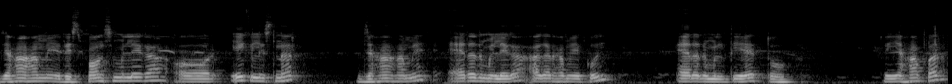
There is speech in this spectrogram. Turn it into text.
जहाँ हमें रिस्पांस मिलेगा, और एक लिसनर जहाँ हमें एरर मिलेगा। अगर हमें कोई एरर मिलती है तो तो यहाँ पर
